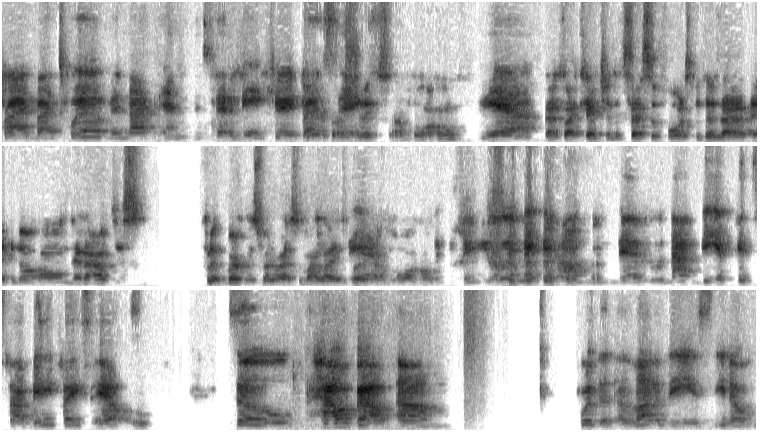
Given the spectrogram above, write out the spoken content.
tried by twelve and not and instead of being carried by Carried by six. six, I'm going home. Yeah. Now, if I catch an excessive force because I had to go home, then I'll just flip burgers for the rest of my life. But Yeah. I'm going home. So you will make it home. There will not be a pit stop anyplace else. So how about um for the a lot of these, you know,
